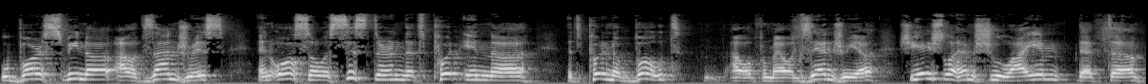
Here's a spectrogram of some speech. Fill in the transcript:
Ubar Svina Alexandris, and also a cistern that's put in uh, that's put in a boat from Alexandria. Sheyesh lahem shulayim that uh,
